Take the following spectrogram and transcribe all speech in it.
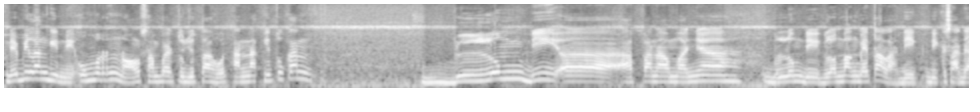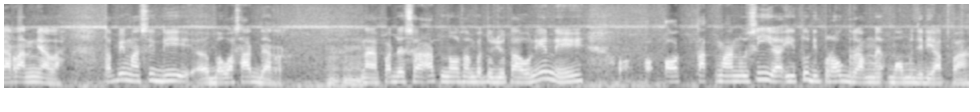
Dia bilang gini, umur 0 sampai 7 tahun anak itu kan belum di eh, apa namanya belum di gelombang beta lah di, di kesadarannya lah. Tapi masih di eh, bawah sadar. Nah pada saat 0 sampai 7 tahun ini otak manusia itu diprogram mau menjadi apa.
